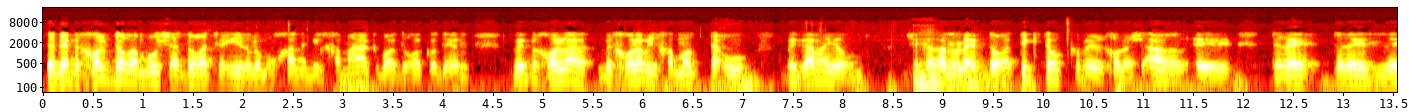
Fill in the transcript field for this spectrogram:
אתה יודע, בכל דור אמרו שהדור הצעיר לא מוכן למלחמה, כמו הדור הקודם, ובכל ה, המלחמות טעו. וגם היום, שקראנו להם דור הטיק-טוק וכל השאר, אה, תראה, תראה איזה,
